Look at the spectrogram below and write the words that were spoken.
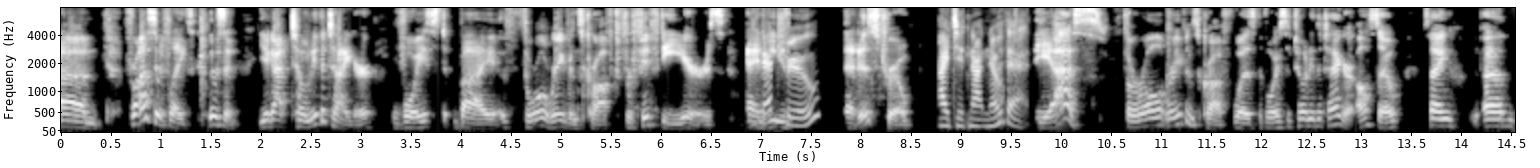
um, Frosted Flakes. Listen, you got Tony the Tiger, voiced by Thurl Ravenscroft for fifty years, Is and that true? that is true. I did not know that. Yes, Thurl Ravenscroft was the voice of Tony the Tiger, also sang um,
